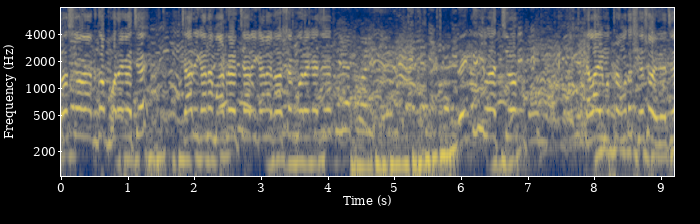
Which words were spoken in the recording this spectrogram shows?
দর্শক একদম ভরে গেছে। চারিখানে মাঠের চারিখানে দর্শক ভরে গেছে। দেখতেই পাচ্ছ খেলা এই মাত্র আমাদের শেষ হয়ে গেছে।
